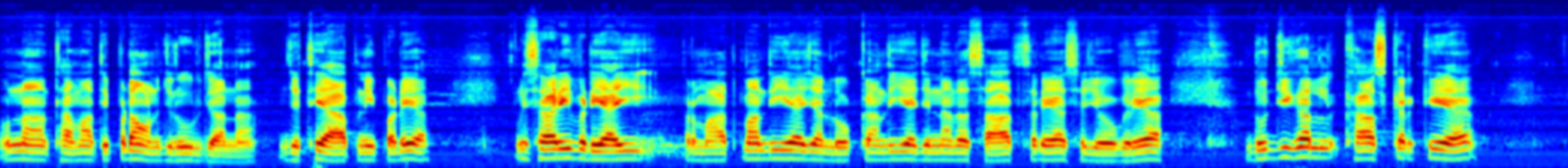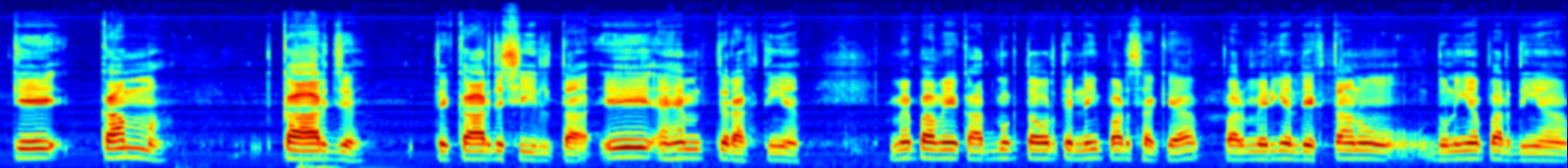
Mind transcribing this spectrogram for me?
ਉਹਨਾਂ ਥਾਵਾਂ ਤੇ ਪੜਾਉਣ ਜ਼ਰੂਰ ਜਾਣਾ, ਜਿੱਥੇ ਆਪ ਨਹੀਂ ਪੜ੍ਹਿਆ। ਇਹ ਸਾਰੀ ਵਡਿਆਈ ਪ੍ਰਮਾਤਮਾ ਦੀ ਹੈ ਜਾਂ ਲੋਕਾਂ ਦੀ ਹੈ, ਜਿਨ੍ਹਾਂ ਦਾ ਸਾਥ ਰਿਹਾ, ਸਹਿਯੋਗ ਰਿਹਾ। ਦੂਜੀ ਗੱਲ ਖਾਸ ਕਰਕੇ ਹੈ ਕਿ ਕੰਮ, ਕਾਰਜ ਤੇ ਕਾਰਜਸ਼ੀਲਤਾ, ਇਹ ਅਹਿਮਤ ਰੱਖਦੀਆਂ। ਮੈਂ ਭਾਵੇਂ ਅਕਾਦਮਿਕ ਤੌਰ ਤੇ ਨਹੀਂ ਪੜ੍ਹ ਸਕਿਆ, ਪਰ ਮੇਰੀਆਂ ਲਿਖਤਾਂ ਨੂੰ ਦੁਨੀਆ ਭਰ ਦੀਆਂ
